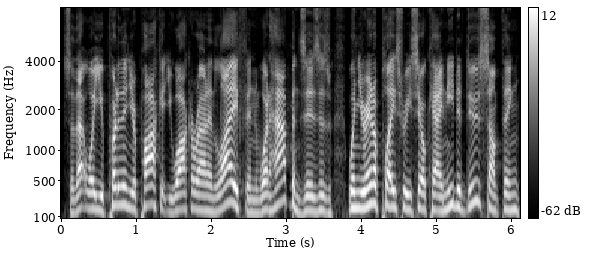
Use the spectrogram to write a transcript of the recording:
So that way you put it in your pocket, you walk around in life, and what happens is is when you're in a place where you say, Okay, I need to do something,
